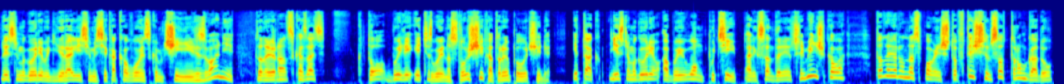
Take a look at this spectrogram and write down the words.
ну, если мы говорим о генералиссимусе как о воинском чине или звании, то, наверное, надо сказать кто были эти военнослужащие, которые получили. Итак, если мы говорим о боевом пути Александра Ильича Меньшикова, то, наверное, надо вспомнить, что в 1702 году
